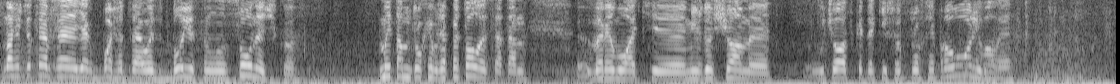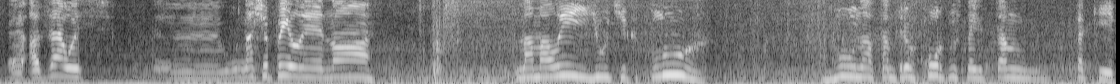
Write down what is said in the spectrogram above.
Значить, оце вже, як бачите, ось блиснуло сонечко. Ми там трохи вже питалися там виривати е, між дощами участки такі, щоб трохи проорювали. Е, А це ось е, начепили на, на малий ютік плуг. Був у нас там трьохкорпусний, там такий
